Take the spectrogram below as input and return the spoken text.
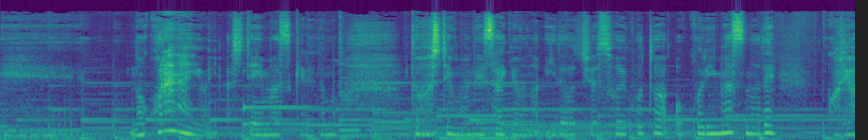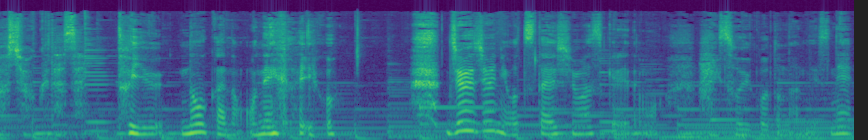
えー、残らないようにはしていますけれどもどうしてもね作業の移動中そういうことは起こりますのでご了承くださいという農家のお願いを 重々にお伝えしますけれどもはいそういうことなんですね。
